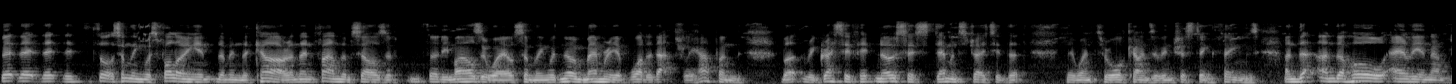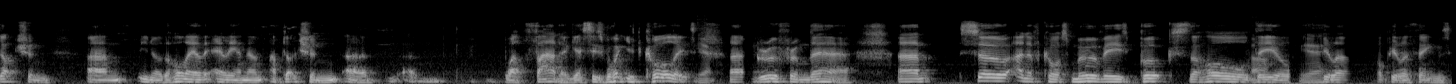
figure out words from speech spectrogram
they, they, they, thought something was following in, them in the car, and then found themselves 30 miles away or something with no memory of what had actually happened. But regressive hypnosis demonstrated that they went through all kinds of interesting things, and that, and the whole alien abduction. Um, you know, the whole alien abduction. Uh, uh, well, fad, I guess, is what you'd call it, Yeah. uh, grew from there. Um, so, and of course, movies, books, the whole deal, yeah. popular, popular things.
